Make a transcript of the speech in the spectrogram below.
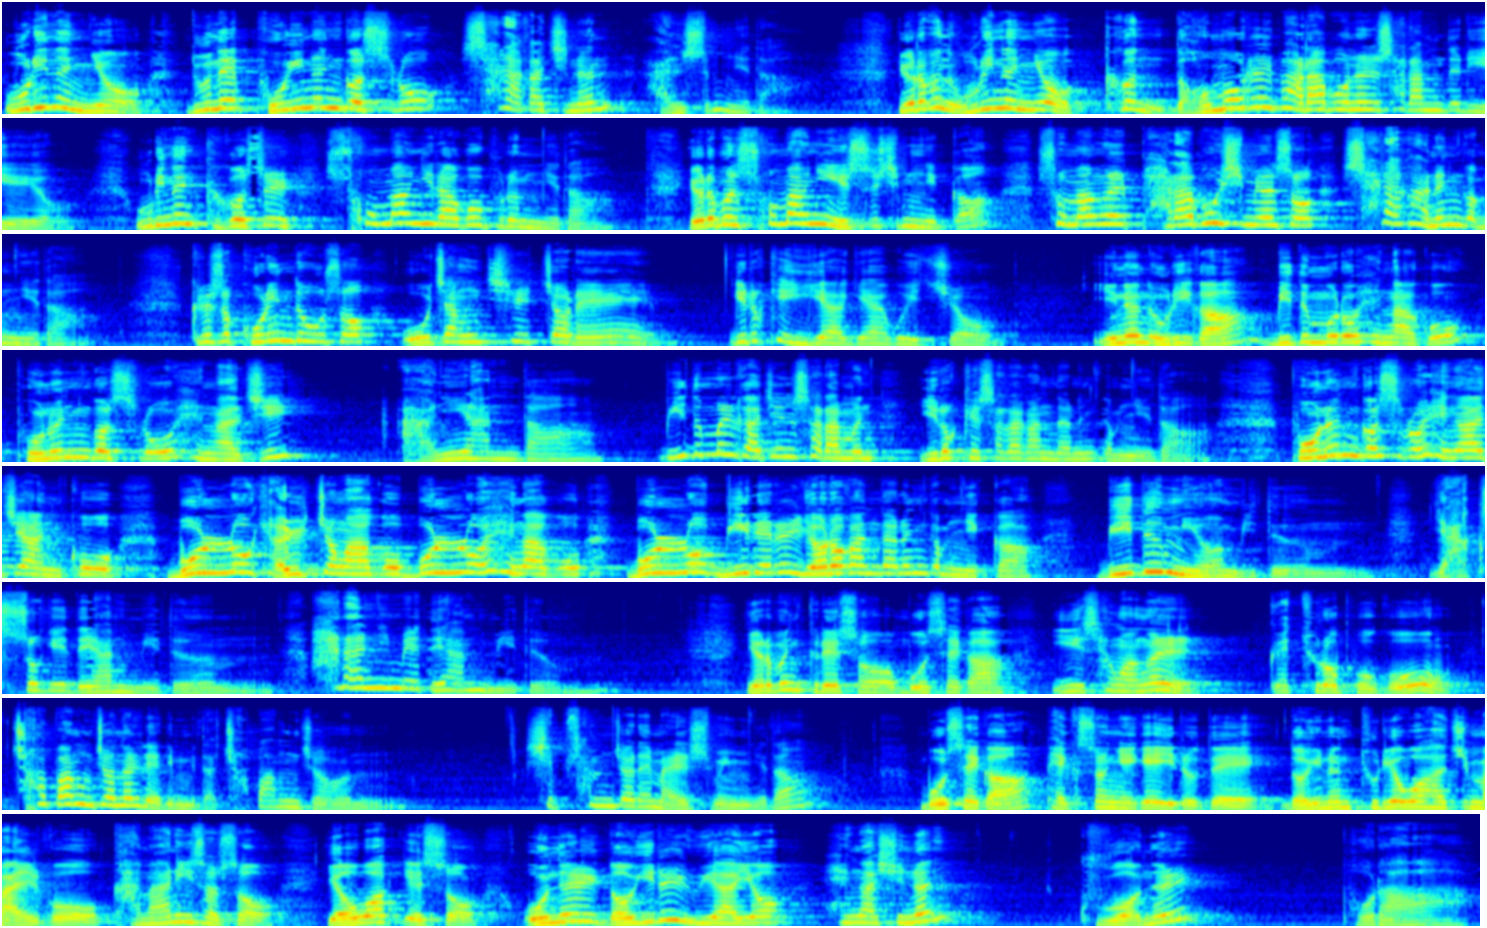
우리는요, 눈에 보이는 것으로 살아가지는 않습니다. 여러분, 우리는요, 그건 너머를 바라보는 사람들이에요. 우리는 그것을 소망이라고 부릅니다. 여러분, 소망이 있으십니까? 소망을 바라보시면서 살아가는 겁니다. 그래서 고린도후서 5장 7절에 이렇게 이야기하고 있죠. 이는 우리가 믿음으로 행하고 보는 것으로 행하지 아니한다. 믿음을 가진 사람은 이렇게 살아간다는 겁니다. 보는 것으로 행하지 않고 뭘로 결정하고 뭘로 행하고 뭘로 미래를 열어간다는 겁니까? 믿음이요, 믿음. 약속에 대한 믿음. 하나님에 대한 믿음. 여러분, 그래서 모세가 이 상황을 꿰뚫어 보고 처방전을 내립니다. 처방전. 13절의 말씀입니다. 모세가 백성에게 이르되 너희는 두려워하지 말고 가만히 서서 여호와께서 오늘 너희를 위하여 행하시는 구원을 보라.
